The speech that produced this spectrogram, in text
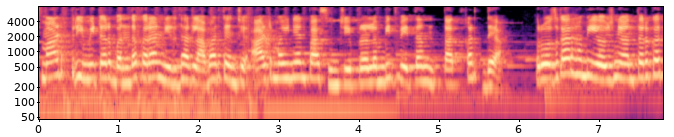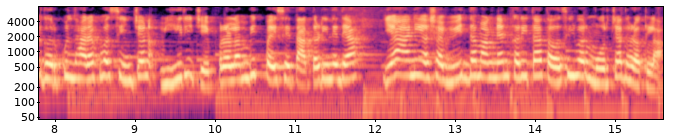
स्मार्ट प्रीमीटर बंद करा निर्धार लाभार्थ्यांचे आठ महिन्यांपासूनचे प्रलंबित वेतन तात्काळ द्या. रोजगार हमी योजनेअंतर्गत घरकुलधारक व सिंचन विहिरीचे प्रलंबित पैसे तातडीने द्या. या आणि अशा विविध मागण्यांकरिता तहसीलवर मोर्चा धडकला.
